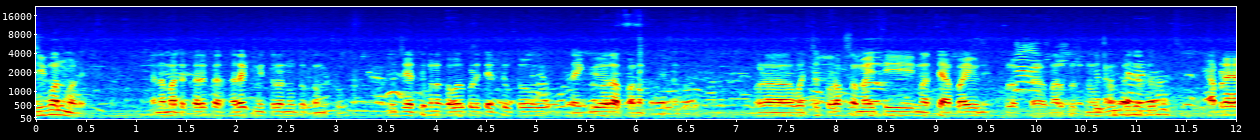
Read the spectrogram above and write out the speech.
જીવન મળે. એના માટે ખરેખર હરેક મિત્રનું તો કમ છું. હું જ્યારથી મને ખબર પડી ત્યારથી હું તો રેગ્યુલર આપવાનો પ્રયત્ન કરું પણ વચ્ચે થોડોક સમયથી માથે અપાયું નહીં. થોડોક મારો પ્રશ્ન આપણે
